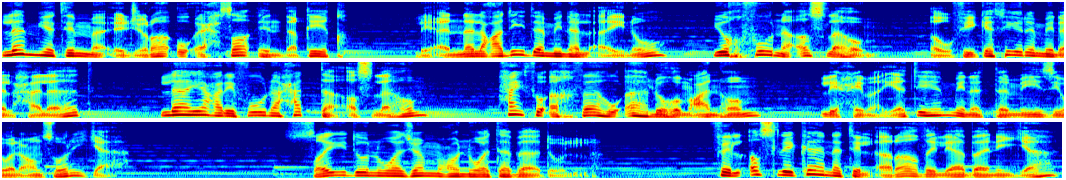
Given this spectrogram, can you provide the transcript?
لم يتم إجراء إحصاء دقيق لأن العديد من الأينو يخفون أصلهم أو في كثير من الحالات لا يعرفون حتى أصلهم حيث أخفاه أهلهم عنهم لحمايتهم من التمييز والعنصرية. صيد وجمع وتبادل. في الأصل كانت الأراضي اليابانية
